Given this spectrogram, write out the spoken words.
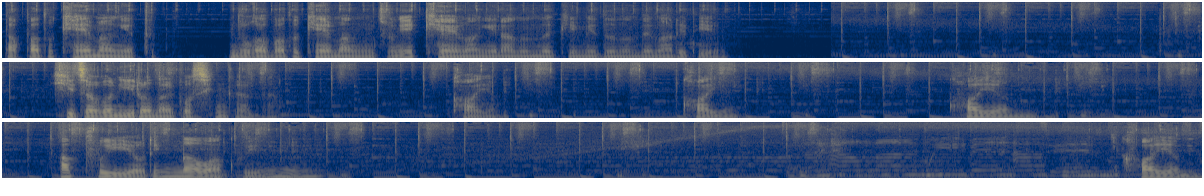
딱 봐도 개망의 듯. 누가 봐도 개망 중에 개망이라는 느낌이 드는데 말이디요. 기적은 일어날 것인가? 과연? 과연? 과연? 하프 이어링 나왔구요. 과연?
